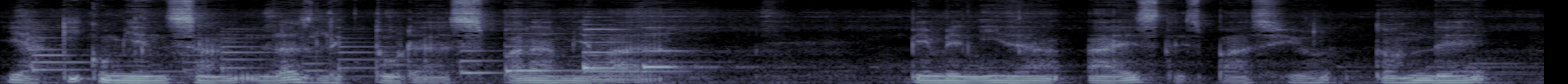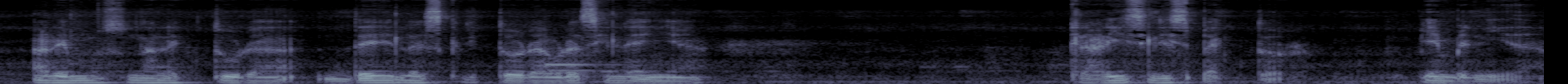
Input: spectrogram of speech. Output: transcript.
Y aquí comienzan las lecturas para mi amada. Bienvenida a este espacio donde haremos una lectura de la escritora brasileña Clarice Lispector. Bienvenida.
